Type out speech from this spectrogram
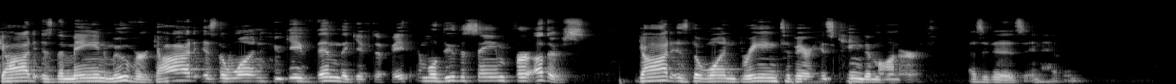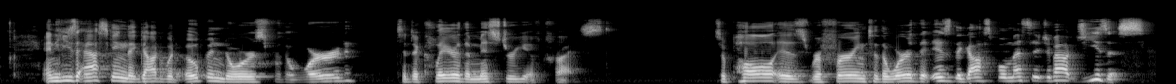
God is the main mover. God is the one who gave them the gift of faith and will do the same for others. God is the one bringing to bear his kingdom on earth as it is in heaven. And he's asking that God would open doors for the word to declare the mystery of Christ. So Paul is referring to the word that is the gospel message about Jesus,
